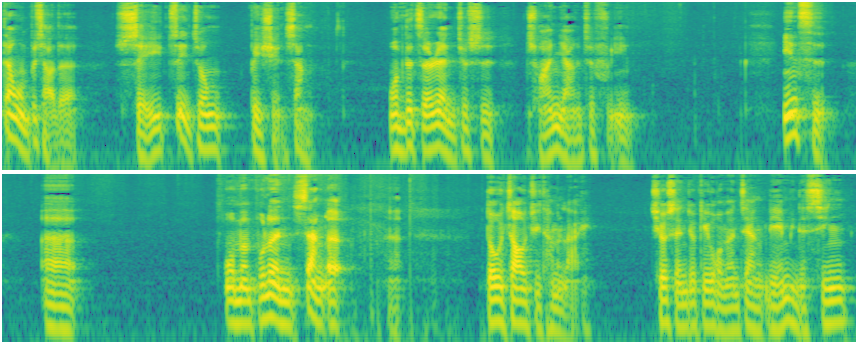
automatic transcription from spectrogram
但我们不晓得谁最终被选上。我们的责任就是传扬这福音。因此，呃，我们不论善恶，啊。都召集他们来，求神就给我们这样怜悯的心，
